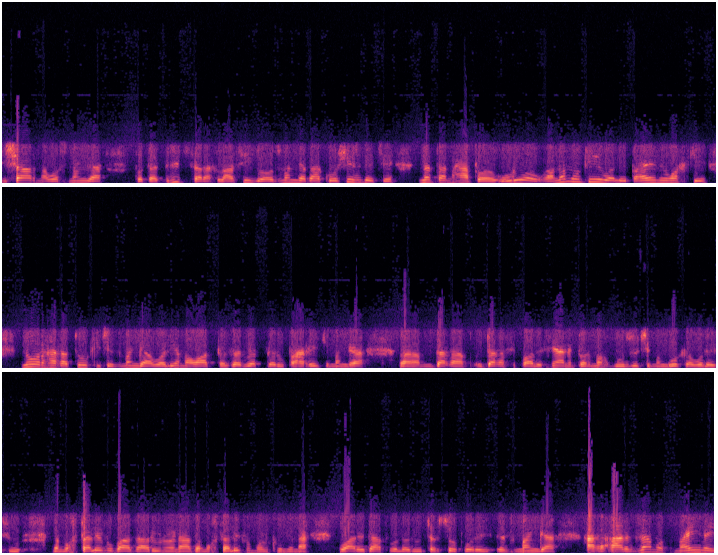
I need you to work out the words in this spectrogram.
فشار نه وسمنګه په تدریج سره خلاصيږي او زمونږ دا کوشش دی چې نه تنها په وړو او غنمو کې ولې په عین وخت کې نور هغه توکي چې زمونږ اولیه مواد ته ضرورت لرو په هغه کې مونږ دغه دغه پالیسيان پر مخ بوزو چې مونږ وکولای شو د مختلفو بازارونو نه د مختلفو ملکونو نه واردات ولرو ترڅو پورې زمونږ هغه ارزه مطمئنه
